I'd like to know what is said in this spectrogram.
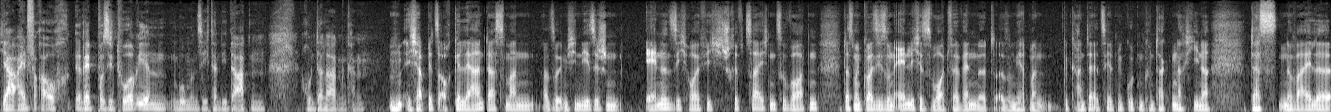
ja, einfach auch Repositorien, wo man sich dann die Daten runterladen kann. Mhm, ich habe jetzt auch gelernt, dass man also im Chinesischen ähneln sich häufig Schriftzeichen zu Worten, dass man quasi so ein ähnliches Wort verwendet. Also mir hat man Bekannter erzählt mit guten Kontakten nach China, dass eine Weile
